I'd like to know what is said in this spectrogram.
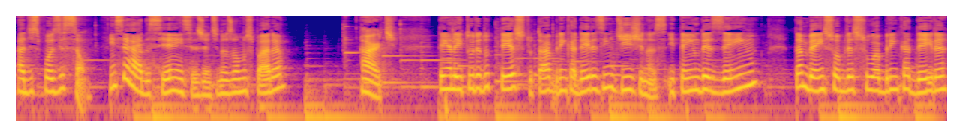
à disposição. Encerradas ciências, gente, nós vamos para a arte. Tem a leitura do texto, tá? Brincadeiras indígenas. E tem um desenho também sobre a sua brincadeira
